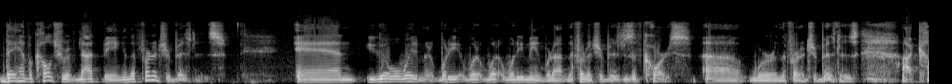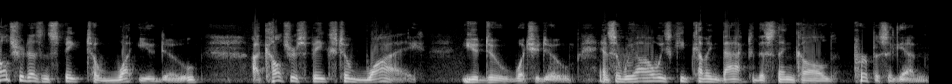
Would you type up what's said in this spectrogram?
they have a culture of not being in the furniture business. And you go, well, wait a minute. What do you what, what, what do you mean we're not in the furniture business? Of course, uh, we're in the furniture business. A culture doesn't speak to what you do. A culture speaks to why you do what you do. And so we always keep coming back to this thing called purpose again.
